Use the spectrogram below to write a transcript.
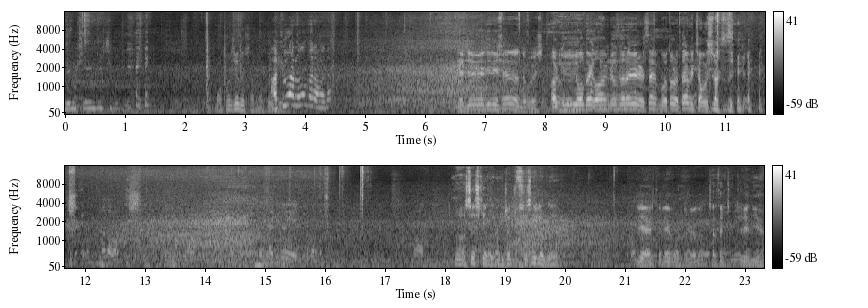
Benim şeyim değil ki bu. Motorcuya göster motorcu. Akü var oğlum arabada. Recep İvedik'in işine döndü bu iş. Aküyü yolda kalan kızlara verirsen motor tabii çalışmaz. Oğlum bunda da var. Sonuna gider elektrik araba. Var. Aa, ses geldi. Çok sesine geldi. ya. Diğer teleyi vurduruyorlar. Çatır çatır ediyor.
